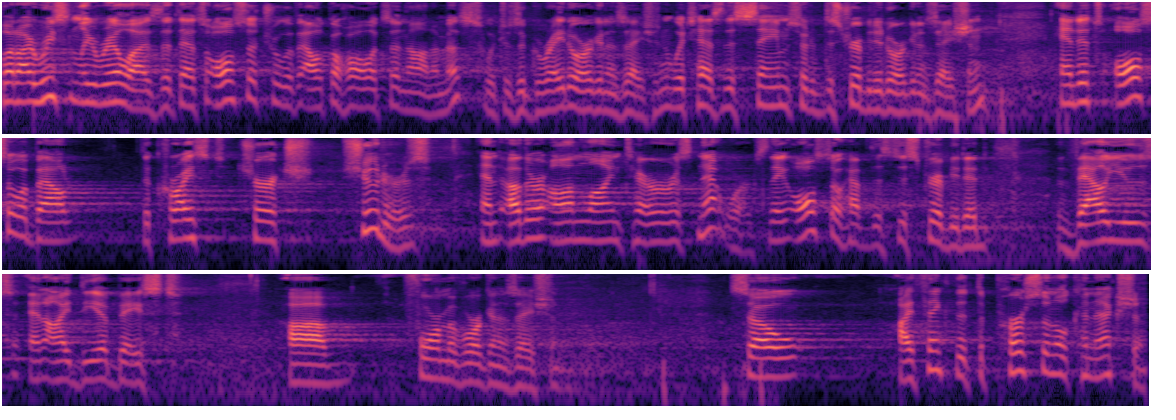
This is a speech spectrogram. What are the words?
But I recently realized that that's also true of Alcoholics Anonymous, which is a great organization, which has the same sort of distributed organization. And it's also about the Christchurch shooters and other online terrorist networks. They also have this distributed values and idea based uh, form of organization. So I think that the personal connection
